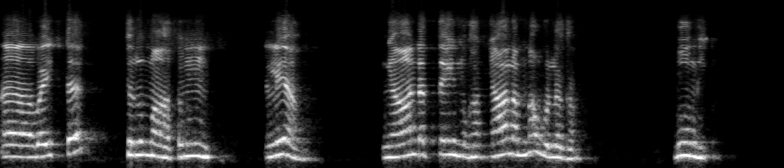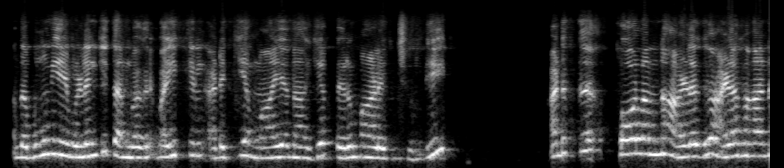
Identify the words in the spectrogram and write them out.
ஆஹ் வைத்த திருமாகும். இல்லையா? ஞானத்தை நுக ஞானம்னா உலகம். பூமி. அந்த பூமியை விழுங்கி தன் வயிற்றில் அடக்கிய மாயனாகிய பெருமாளை சொல்லி அடுத்து கோலம்னா அழகு அழகான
